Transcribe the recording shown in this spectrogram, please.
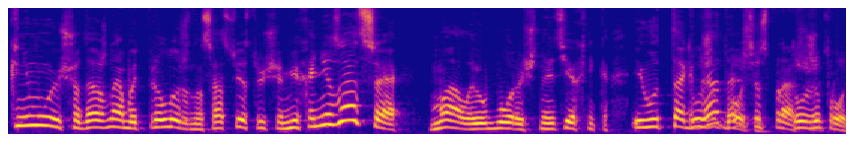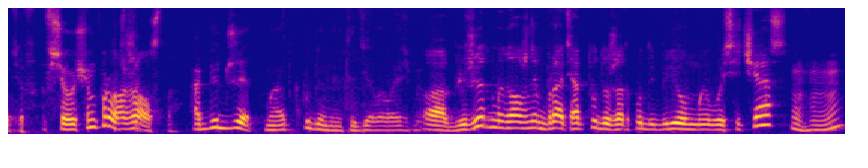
к нему еще должна быть приложена соответствующая механизация, малая уборочная техника. И вот тогда тоже дальше против, спрашивать. Тоже против. Все очень просто. Пожалуйста. А бюджет мы откуда на это дело возьмем? А, бюджет мы должны брать оттуда же, откуда берем мы его сейчас. Угу.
